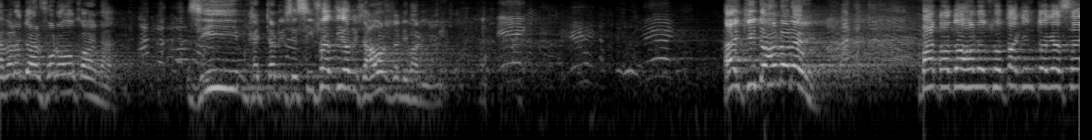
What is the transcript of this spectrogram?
এবারে তো আর ফোনও কয় না। জিম ঘাটটা রয়েছে সিফা দিয়ে রয়েছে আওয়াজ জানি বাড়ি। এই কি দোহানো রে? বাটা দোহানো জোতা কিনতে গেছে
